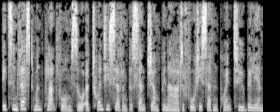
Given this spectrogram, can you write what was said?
Its investment platform saw a 27% jump in AUA to £47.2 billion,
